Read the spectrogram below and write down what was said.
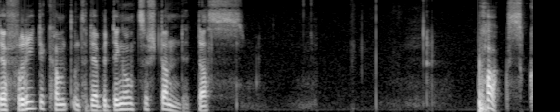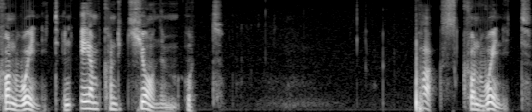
Der Friede kommt unter der Bedingung zustande, dass Pax convenit in eam conditionem ut. Pax convenit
